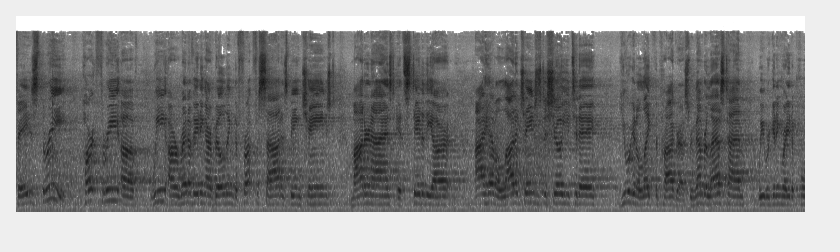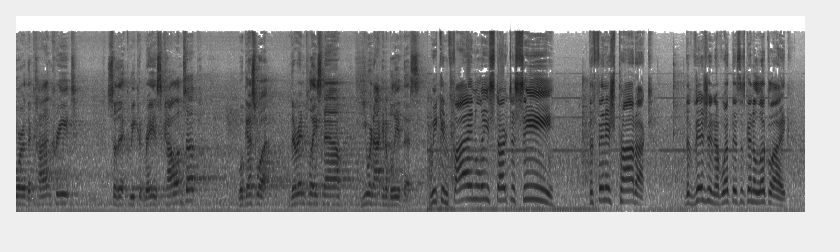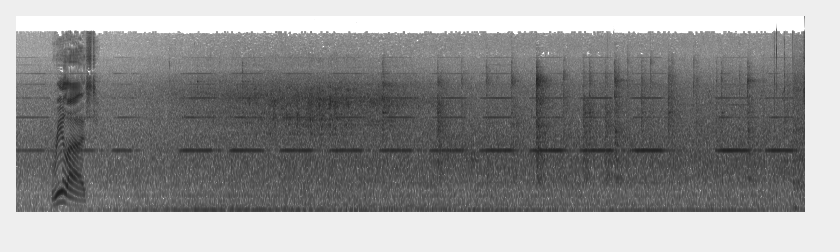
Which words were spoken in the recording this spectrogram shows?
Phase 3, Part 3 of we are renovating our building. The front facade is being changed, modernized, it's state of the art. I have a lot of changes to show you today. You are gonna like the progress. Remember last time we were getting ready to pour the concrete so that we could raise columns up? Well, guess what? They're in place now. You are not gonna believe this. We can finally start to see the finished product, the vision of what this is gonna look like, realized.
